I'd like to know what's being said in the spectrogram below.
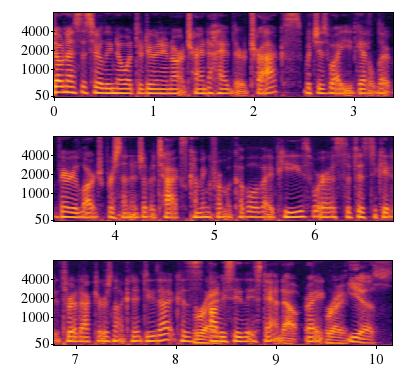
don't necessarily know what they're doing and aren't trying to hide their tracks, which is why you'd get a l- very large percentage of attacks coming from a couple of IPs, where a sophisticated threat actor is not going to do that because right. obviously they stand out, right? Right. Yes.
